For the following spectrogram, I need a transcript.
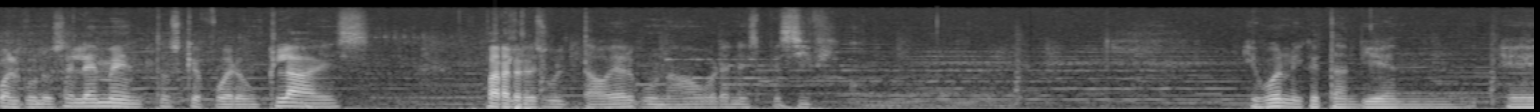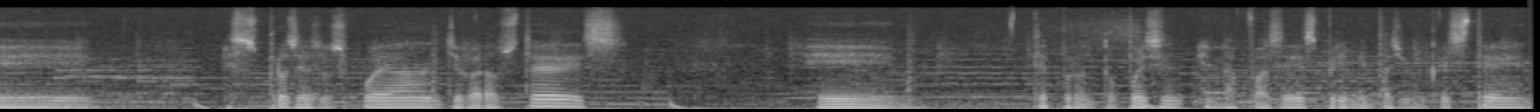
o algunos elementos que fueron claves para el resultado de alguna obra en específico. Y bueno, y que también eh, esos procesos puedan llegar a ustedes de pronto pues en, en, la fase de experimentación que estén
